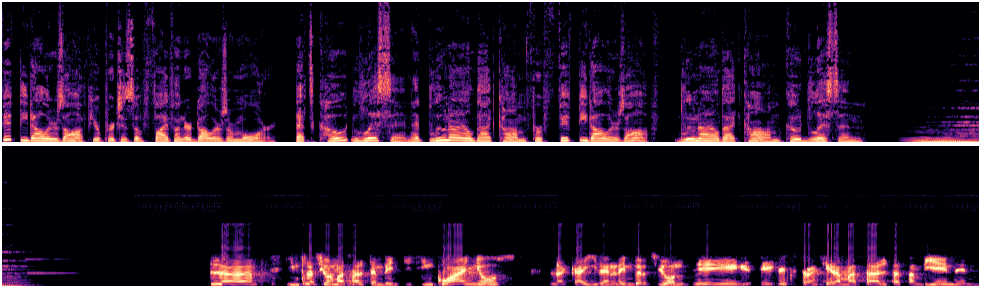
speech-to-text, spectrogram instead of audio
$50 off your purchase of $500 or more. That's code LISTEN at Bluenile.com for $50 off. Bluenile.com code LISTEN. La inflación más alta en 25 años, la caída en la inversión eh, extranjera más alta también en,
